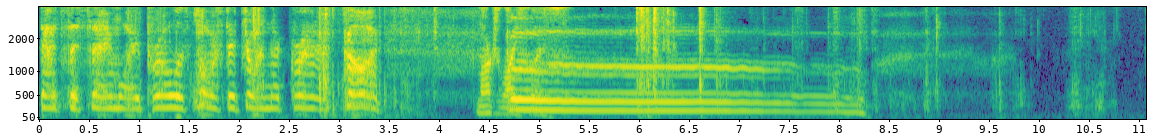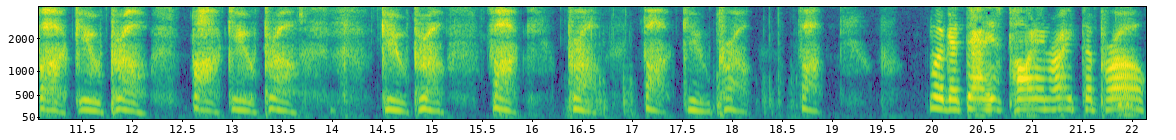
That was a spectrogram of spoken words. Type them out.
That's the same way Pro is forced to join the greater good. Mark's lifeless. Boo. Fuck you, Pro. Fuck you, Pro. Fuck you, Pro. Fuck, Pro. Fuck you, Pro. Fuck. Look at that, he's pointing right to Pro.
